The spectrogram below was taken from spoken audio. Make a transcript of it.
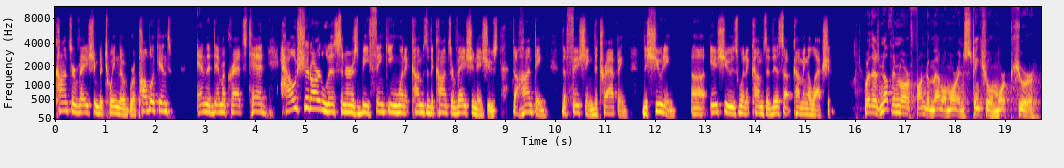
conservation between the Republicans and the Democrats. Ted, how should our listeners be thinking when it comes to the conservation issues, the hunting, the fishing, the trapping, the shooting? Uh, issues when it comes to this upcoming election? Well, there's nothing more fundamental, more instinctual, more pure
